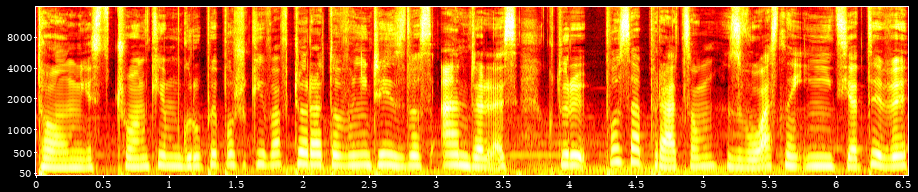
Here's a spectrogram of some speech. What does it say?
Tom jest członkiem grupy poszukiwawczo-ratowniczej z Los Angeles, który poza pracą, z własnej inicjatywy,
